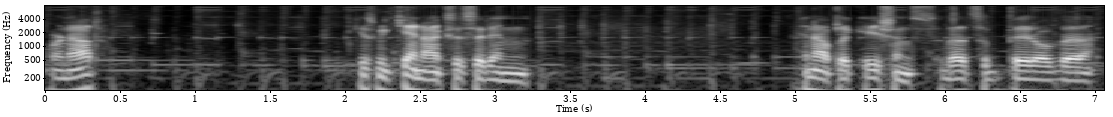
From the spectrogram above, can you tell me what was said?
or not. Because we can access it in in applications, so that's a bit of a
